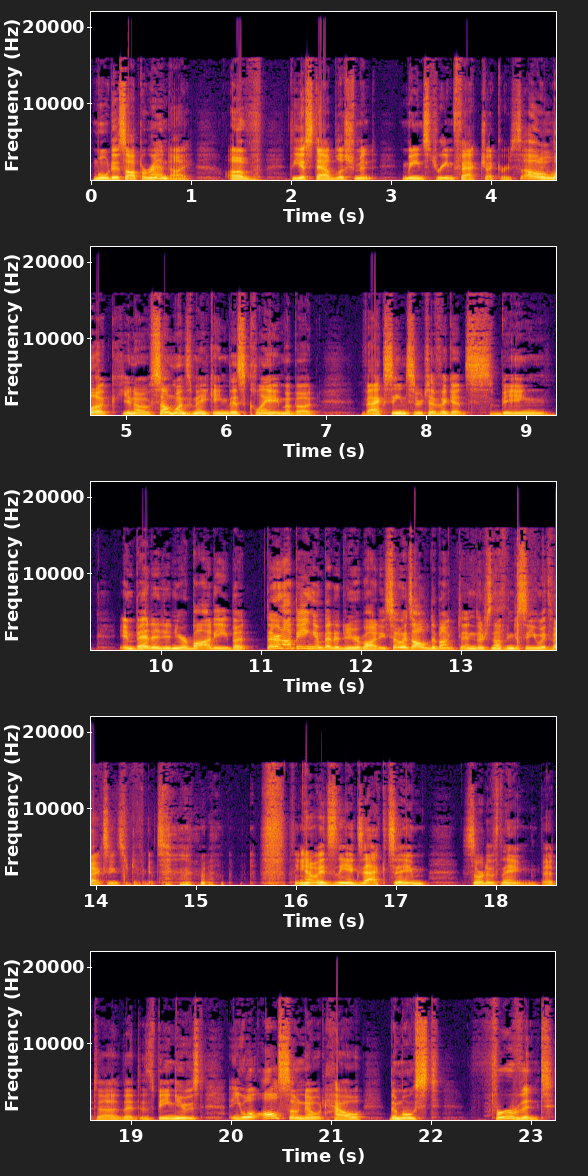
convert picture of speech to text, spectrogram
modus operandi of the establishment mainstream fact checkers. Oh, look, you know, someone's making this claim about vaccine certificates being embedded in your body, but they're not being embedded in your body, so it's all debunked, and there's nothing to see with vaccine certificates. you know, it's the exact same sort of thing that uh, that is being used. You will also note how the most fervent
